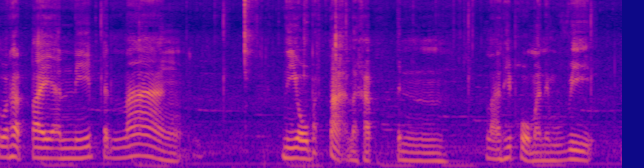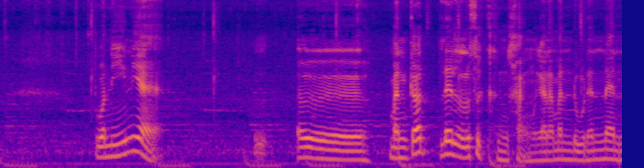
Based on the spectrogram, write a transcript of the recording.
ตัวถัดไปอันนี้เป็นร่างนีโอบัตตะนะครับ เป็นร่างที่โผล่มาในมูวี่ตัวนี้เนี่ยเออมันก็เล่นรู้สึกขึงขังเหมือนกันนะ มันดูแน่น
